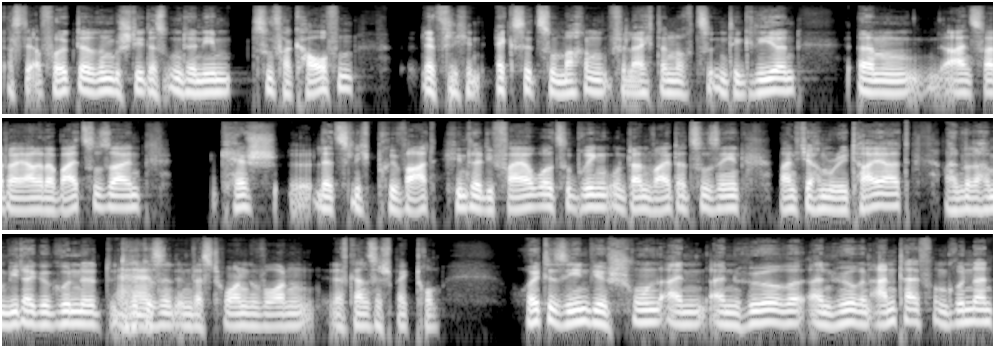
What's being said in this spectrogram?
dass der Erfolg darin besteht, das Unternehmen zu verkaufen, letztlich einen Exit zu machen, vielleicht dann noch zu integrieren, ähm, ein, zwei, drei Jahre dabei zu sein, Cash äh, letztlich privat hinter die Firewall zu bringen und dann weiterzusehen. Manche haben retired, andere haben wieder gegründet, dritte mhm. sind Investoren geworden, das ganze Spektrum. Heute sehen wir schon einen, einen, höhere, einen höheren Anteil von Gründern,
